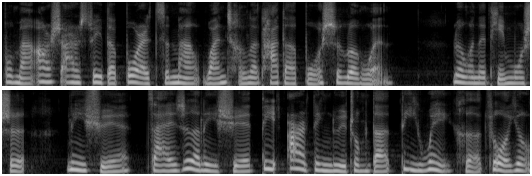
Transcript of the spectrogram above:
不满二十二岁的波尔兹曼完成了他的博士论文，论文的题目是《力学在热力学第二定律中的地位和作用》。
